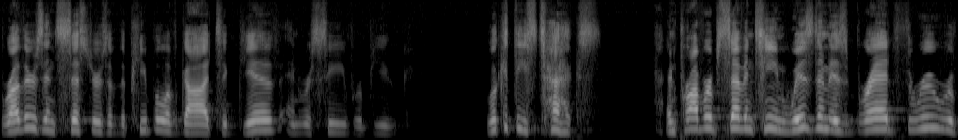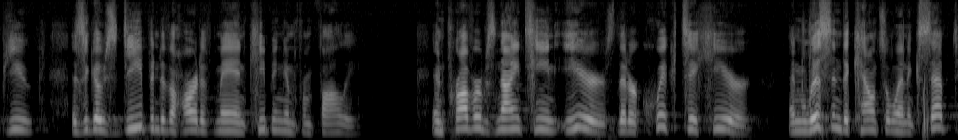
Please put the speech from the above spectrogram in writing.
brothers and sisters of the people of God, to give and receive rebuke. Look at these texts. In Proverbs 17, wisdom is bred through rebuke as it goes deep into the heart of man, keeping him from folly. In Proverbs 19, ears that are quick to hear and listen to counsel and accept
